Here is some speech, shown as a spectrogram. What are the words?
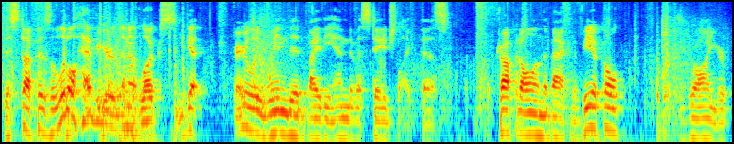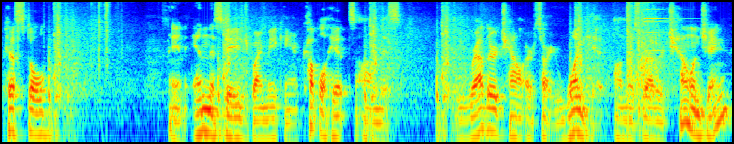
This stuff is a little heavier than it looks. You get fairly winded by the end of a stage like this. Drop it all in the back of the vehicle, draw your pistol, and end the stage by making a couple hits on this rather challenge, sorry, one hit on this rather challenging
